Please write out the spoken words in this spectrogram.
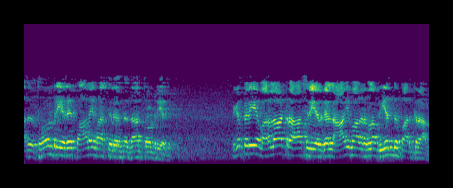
அது தோன்றியதே பாலைவனத்திலிருந்து தான் தோன்றியது. மிகப்பெரிய வரலாற்று ஆசிரியர்கள் ஆய்வாளர்கள்லாம் வியந்து பார்க்கிறாங்க.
